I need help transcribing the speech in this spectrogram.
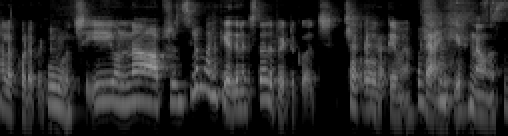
అలా కూడా పెట్టుకోవచ్చు. ఈ ఉన్న ఆప్షన్స్లో మనకి ఏది నచ్చితే అది పెట్టుకోవచ్చు. ఓకే మ్యామ్. థ్యాంక్ యూ నమస్తే.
